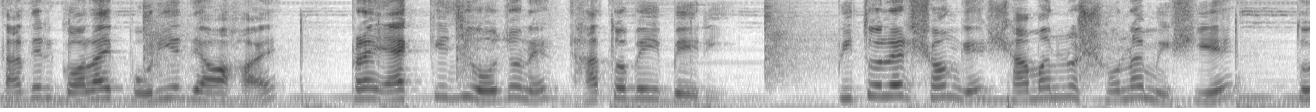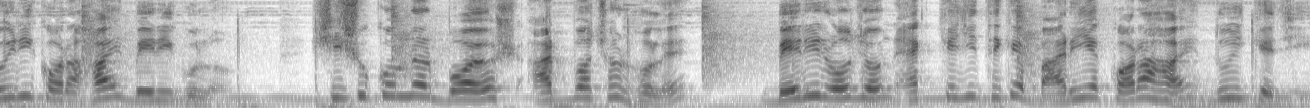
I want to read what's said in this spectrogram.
তাদের গলায় পরিয়ে দেওয়া হয় প্রায় এক কেজি ওজনের ধাতবেই বেরি। পিতলের সঙ্গে সামান্য সোনা মিশিয়ে তৈরি করা হয় বেরিগুলো। শিশুকন্যার বয়স আট বছর হলে বেরির ওজন এক কেজি থেকে বাড়িয়ে করা হয় দুই কেজি।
